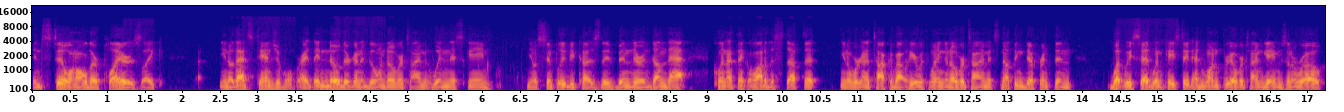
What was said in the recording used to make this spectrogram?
instill on all their players, like, you know, that's tangible, right? They know they're going to go into overtime and win this game, you know, simply because they've been there and done that. Quinn, I think a lot of the stuff that, you know, we're going to talk about here with winning in overtime, it's nothing different than – what we said when K State had won three overtime games in a row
